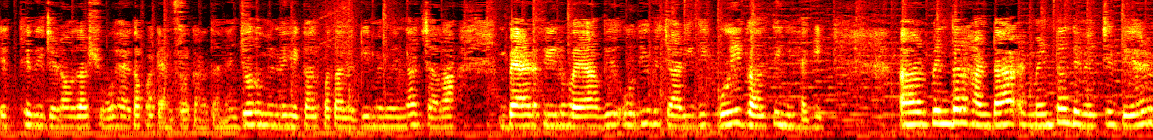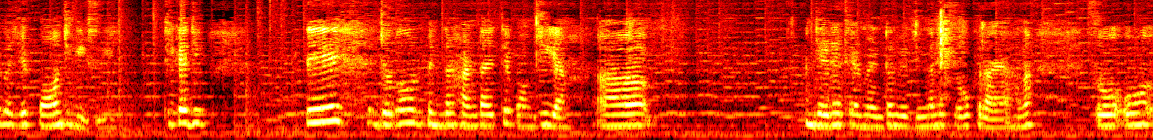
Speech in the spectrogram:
ਇੱਥੇ ਵੀ ਜਿਹੜਾ ਉਹਦਾ ਸ਼ੋਅ ਹੈਗਾ ਆਪਾਂ ਕੈਨਸਲ ਕਰ ਦਿੰਦੇ ਜਦੋਂ ਮੈਨੂੰ ਇਹ ਗੱਲ ਪਤਾ ਲੱਗੀ ਮੈਨੂੰ ਇੰਨਾ ਜ਼ਿਆਦਾ ਬੈਡ ਫੀਲ ਹੋਇਆ ਵੀ ਉਹਦੀ ਵਿਚਾਰੀ ਦੀ ਕੋਈ ਗਲਤੀ ਨਹੀਂ ਹੈਗੀ। ਅਹ, ਹਾਂਡਾ ਐਡਮਿੰਟਨ ਦੇ ਵਿੱਚ 1:30 ਵਜੇ ਪਹੁੰਚ ਗਈ ਸੀ। ਠੀਕ ਹੈ ਜੀ? ਤੇ ਜਦੋਂ ਰਪਿੰਦਰ ਹਾਂਡਾ ਇੱਥੇ ਪਹੁੰਚੀ ਆ ਅਹ, ਜਿਹੜੇ ਐਡਮਿੰਟਨ ਵਿੱਚ ਜਿਨ੍ਹਾਂ ਨੇ ਸ਼ੋਅ ਕਰਾਇਆ ਹਨਾ ਸੋ ਉਹ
